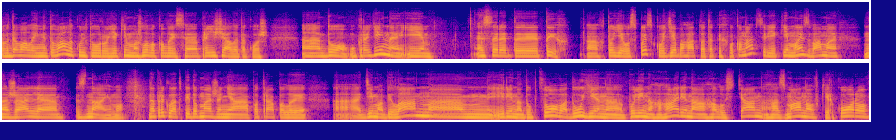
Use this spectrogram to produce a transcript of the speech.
вдавали, імітували культуру, які, можливо, колись е, приїжджали також е, до України. І серед е, тих, хто є у списку, є багато таких виконавців, які ми з вами. На жаль, е, знаємо. Наприклад, під обмеження потрапили е, Діма Білан, Ірина Дубцова, Дугін, Поліна Гагаріна, Галустян, Газманов, Кіркоров,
